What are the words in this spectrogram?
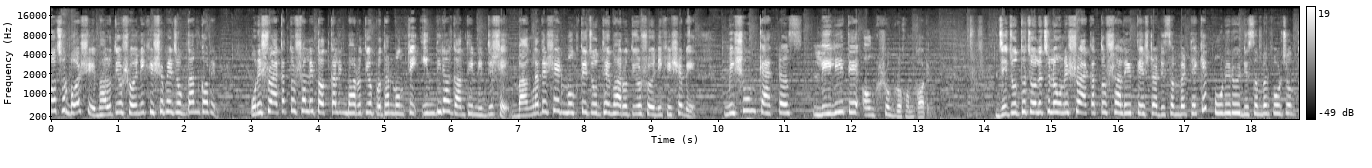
বছর বয়সে ভারতীয় সৈনিক হিসেবে যোগদান করেন। উনিশশো একাত্তর সালে তৎকালীন ভারতীয় প্রধানমন্ত্রী ইন্দিরা গান্ধীর নির্দেশে বাংলাদেশের মুক্তিযুদ্ধে ভারতীয় সৈনিক হিসেবে মিশন ক্যাক্টাস লিলিতে অংশগ্রহণ করেন। যে যুদ্ধ চলেছিল উনিশশো একাত্তর সালের তেসরা ডিসেম্বর থেকে পনেরোই ডিসেম্বর পর্যন্ত।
